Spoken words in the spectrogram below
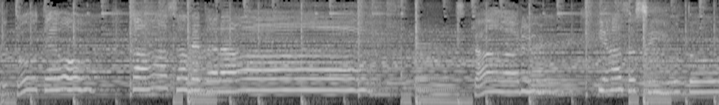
手と手を重ねたら伝わる優しい音。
